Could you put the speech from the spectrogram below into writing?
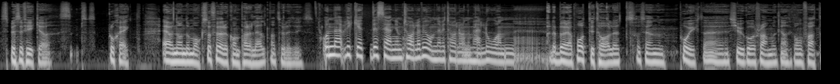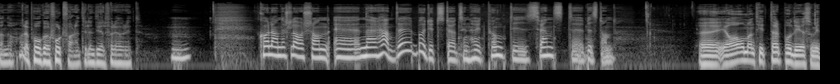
specifika projekt. Även om de också förekom parallellt naturligtvis. Och när, vilket decennium talar vi om när vi talar om de här lån? Ja, det började på 80-talet och sen pågick det 20 år framåt ganska omfattande. Och det pågår fortfarande till en del för övrigt. Mm. Karl-Anders Larsson, eh, när hade budgetstöd sin höjdpunkt i svenskt eh, bistånd? Eh, ja, om man tittar på det som vi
